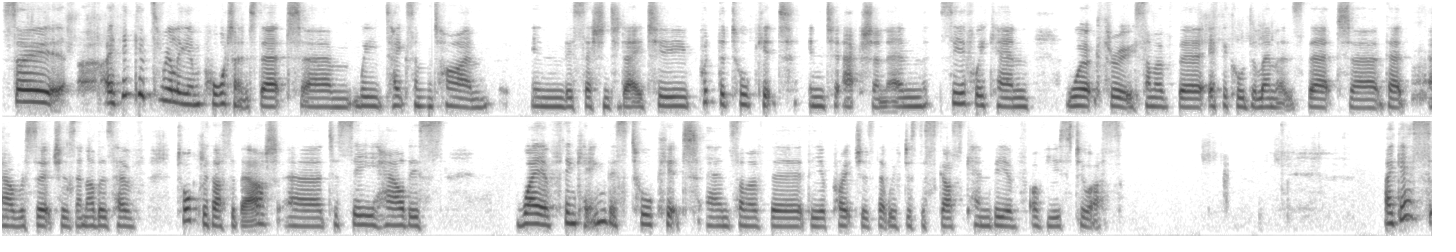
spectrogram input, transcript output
So I think it's really important that um, we take some time in this session today to put the toolkit into action and see if we can work through some of the ethical dilemmas that, uh, that our researchers and others have talked with us about uh, to see how this way of thinking, this toolkit and some of the, the approaches that we've just discussed can be of, of use to us. I guess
